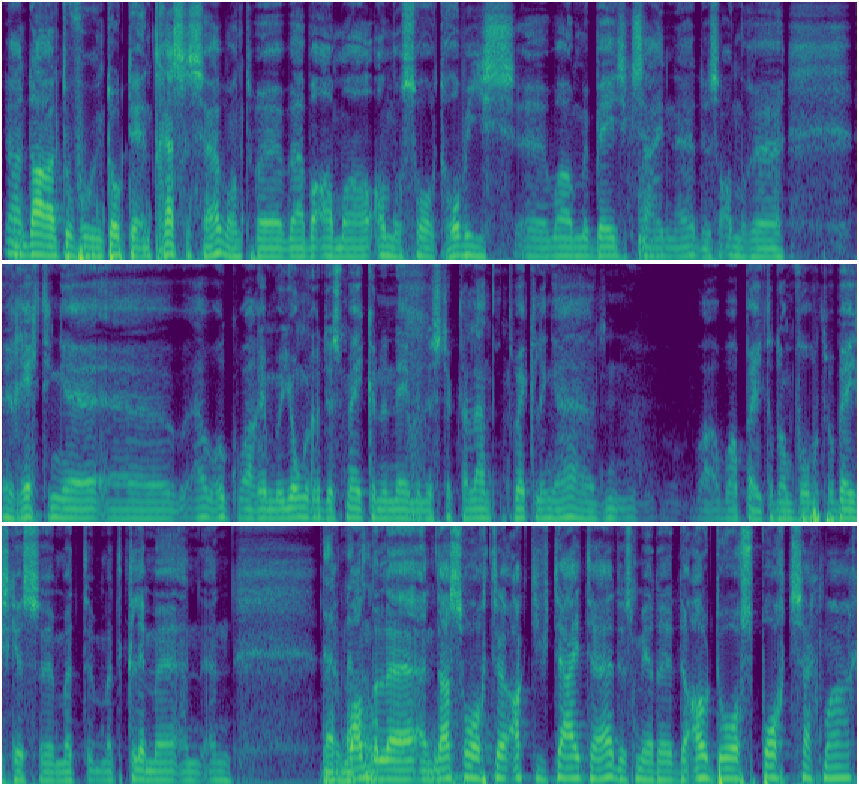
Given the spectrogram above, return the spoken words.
Ja, en daaraan toevoegend ook de interesses, hè? want we, we hebben allemaal ander soort hobby's eh, waar we mee bezig zijn. Hè? Dus andere richtingen, eh, ook waarin we jongeren dus mee kunnen nemen in een stuk talentontwikkeling. Hè? Waar, waar Peter dan bijvoorbeeld weer bezig is met, met klimmen en, en wandelen en dat soort activiteiten. Hè? Dus meer de, de outdoor sport, zeg maar.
